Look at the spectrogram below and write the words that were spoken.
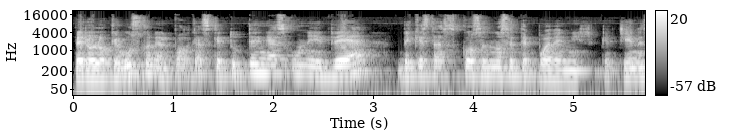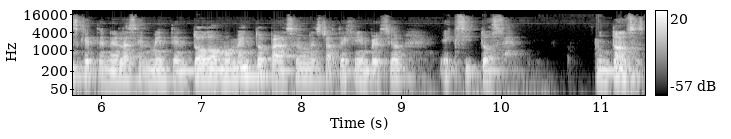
pero lo que busco en el podcast es que tú tengas una idea de que estas cosas no se te pueden ir, que tienes que tenerlas en mente en todo momento para hacer una estrategia de inversión exitosa. Entonces,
